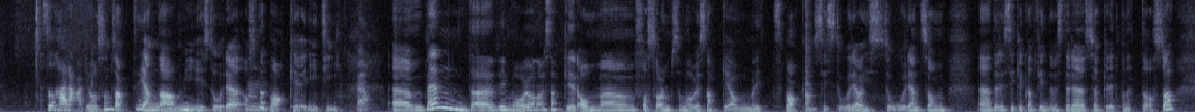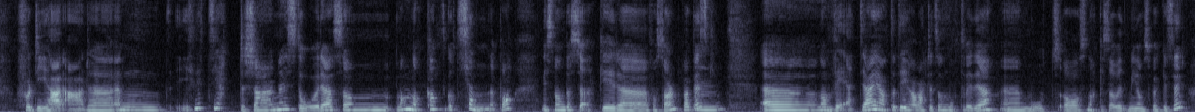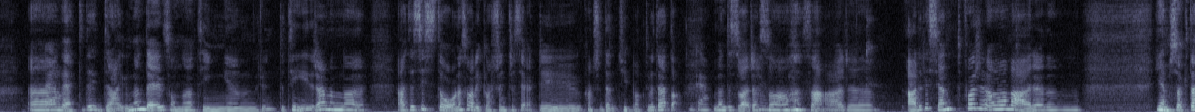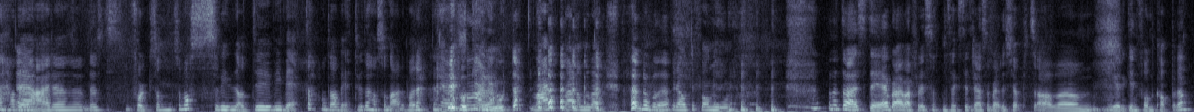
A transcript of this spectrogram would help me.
så her er det jo som sagt igjen da mye historie, også Mm. tilbake i tid. Ja. Ehm, men da, vi må jo, når vi snakker om uh, Fossholm, så må vi snakke om litt bakgrunnshistorie, og historien som uh, dere sikkert kan finne hvis dere søker litt på nettet også. Fordi her er det en litt hjerteskjærende historie som man nok kan godt kjenne på hvis man besøker uh, Fossholm, faktisk. Mm. Eh, nå vet jeg at de har vært litt sånn motvillige uh, mot å snakke så mye om spøkelser. Uh, Ja. Jeg vet de dreiv med en del sånne ting um, rundt det tidligere, men ja, de siste årene så har de ikke vært så interessert i kanskje den type aktivitet. da. Okay. Men dessverre så, så er, er dere kjent for å være hjemsøkte. Og det er, eh, det er folk som, som oss. Vi, vi vet det, og da vet vi det. Og sånn er det bare. Ja, Vi får sånn ikke det. ugjort det. Nei, det er noe med det. Det er noe med det. Vil alltid få noen. Dette stedet ble i hvert fall i 1763 så ble det kjøpt av um, Jørgen von Cappelen.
